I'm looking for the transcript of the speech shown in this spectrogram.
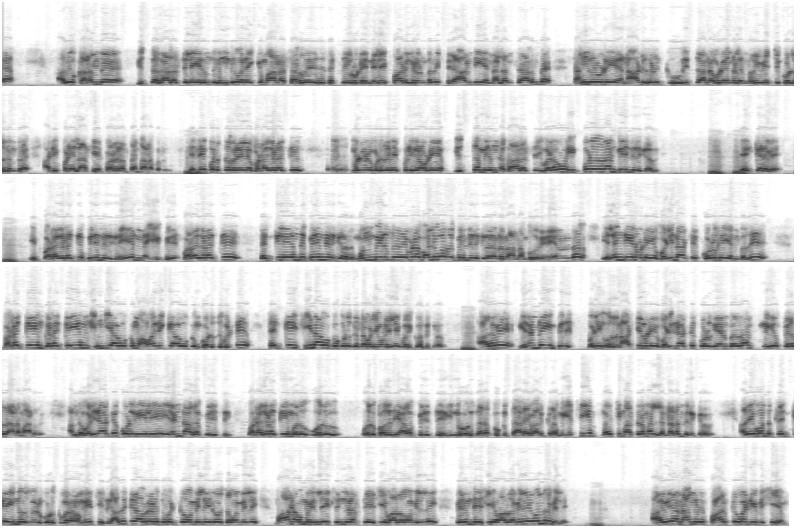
அது கடந்த யுத்த காலத்திலே இருந்து இன்று வரைக்குமான சர்வதேச சக்திகளுடைய நிலைப்பாடுகள் என்பது பிராந்திய நலன் சார்ந்த தங்களுடைய நாடுகளுக்கு உரித்தான விடயங்களை நிறைவேற்றிக் கொள்ளுகின்ற அடிப்படையிலான செயற்பாடுகள் தான் காணப்படுது. என்னை பொறுத்தவரையில வடகிழக்கு தமிழர் விடுதலை புலிகளுடைய யுத்தம் இருந்த காலத்தை விடவும் இப்பொழுதுதான் பிரிந்திருக்கிறது. ஏற்கனவே. ம். வடகிழக்கு பிரிந்திருக்கிறது ஏன் வடகிழக்கு தெற்கிலிருந்து பிரிந்திருக்கிறது. முன்பு இருந்ததை விட வலுவாக பிரிந்திருக்கிறது என்று நான் நம்புகிறேன். ஏனென்றால் இலங்கையினுடைய வெளிநாட்டு கொள்கை என்பது வடக்கையும் கிழக்கையும் இந்தியாவுக்கும் அமெரிக்காவுக்கும் கொடுத்துவிட்டு தெற்கை சீனாவுக்கு கொடுக்கின்ற வழிமுறையிலே போய் கொண்டிருக்கிறது. ஆகவே இரண்டையும் வழி ஒரு நாட்டினுடைய வெளிநாட்டு கொள்கை என்பதுதான் மிக பிரதானமானது. அந்த வெளிநாட்டு கொள்கையிலேயே இரண்டாக பிரித்து வடகிழக்கையும் ஒரு ஒரு ஒரு பகுதியாக பிரித்து இன்னும் ஒரு தரப்புக்கு தாரை வார்க்கிற முயற்சியும் முயற்சி மாத்திரமல்ல நடந்திருக்கிறது. அதே போன்று தெற்கை இன்னொரு கொடுக்க முயற்சி இருக்கு. அதுக்கு அவர்களுக்கு வெட்கமும் இல்லை ரோசமும் இல்லை மானமும் இல்லை சிங்கள தேசியவாதமும் இல்லை பெருந்தேசியவாதமும் இல்லை ஒன்றும் இல்லை. ஆகவே நாங்கள் பார்க்க வேண்டிய விஷயம்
